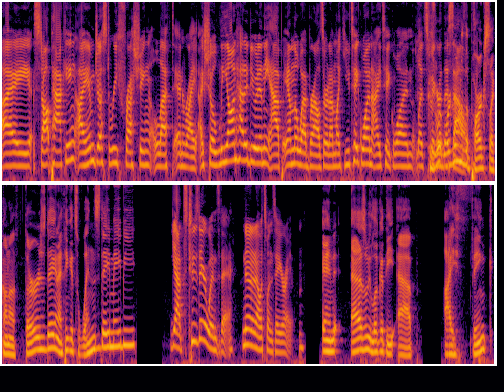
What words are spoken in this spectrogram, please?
I stop packing. I am just refreshing left and right. I show Leon how to do it in the app and the web browser, and I'm like, you take one, I take one. Let's figure we're, we're this going to the parks like on a Thursday, and I think it's Wednesday, maybe. yeah, it's Tuesday or Wednesday. No, no, no, it's Wednesday. You're right. And as we look at the app, I think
